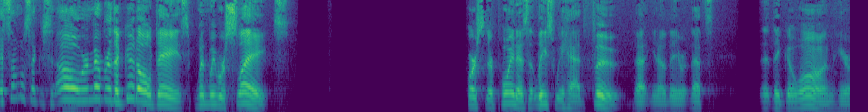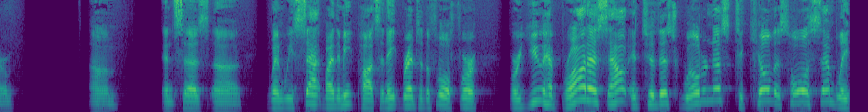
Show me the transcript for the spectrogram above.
it's almost like they said, Oh, remember the good old days when we were slaves. Of course, their point is at least we had food. That you know, they that's that they go on here, um, and says, uh, "When we sat by the meat pots and ate bread to the full, for for you have brought us out into this wilderness to kill this whole assembly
